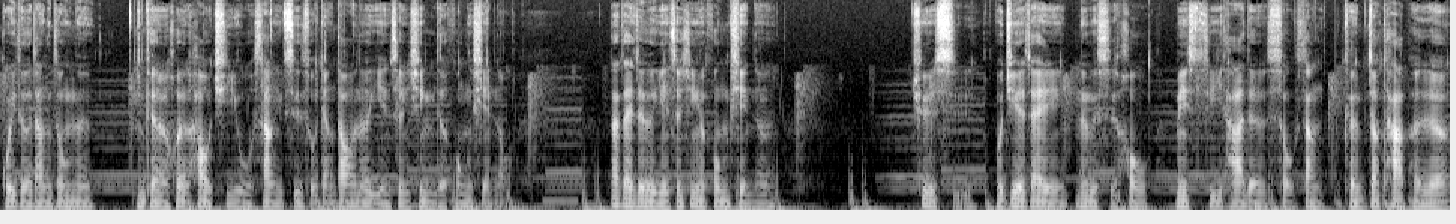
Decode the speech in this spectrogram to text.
规则当中呢，你可能会很好奇，我上一次所讲到的那个延伸性的风险哦。那在这个延伸性的风险呢，确实，我记得在那个时候，Miss C 他的手上可能比较 top 的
